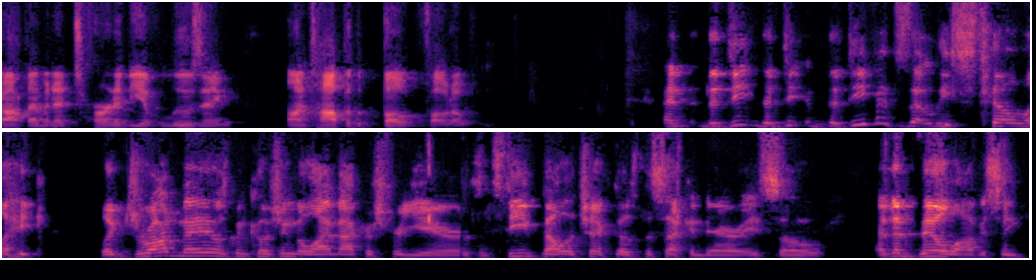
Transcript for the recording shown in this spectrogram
got them an eternity of losing on top of the boat photo. And the de- the de- the defense is at least still like like Jerod Mayo has been coaching the linebackers for years, and Steve Belichick does the secondary. So and then Bill obviously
